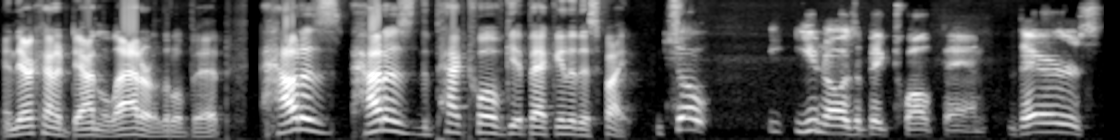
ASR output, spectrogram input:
and they're kind of down the ladder a little bit. How does how does the Pac-12 get back into this fight? So you know, as a Big 12 fan, there's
